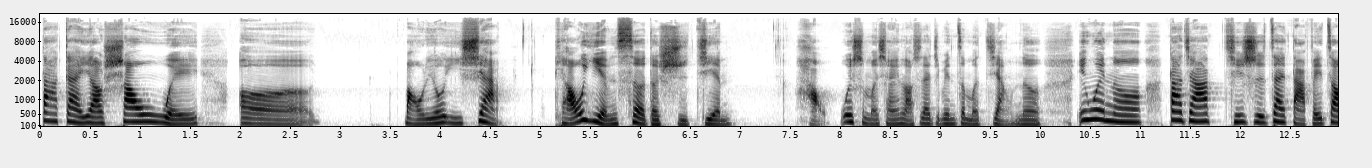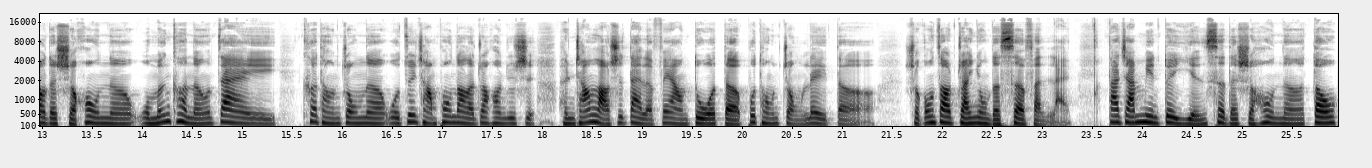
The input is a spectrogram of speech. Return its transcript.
大概要稍微呃保留一下调颜色的时间。好，为什么小英老师在这边这么讲呢？因为呢，大家其实，在打肥皂的时候呢，我们可能在课堂中呢，我最常碰到的状况就是，很常老师带了非常多的不同种类的。手工皂专用的色粉来，大家面对颜色的时候呢，都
